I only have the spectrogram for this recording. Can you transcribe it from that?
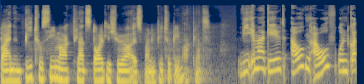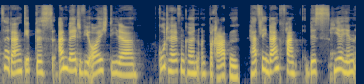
bei einem B2C-Marktplatz deutlich höher als bei einem B2B-Marktplatz. Wie immer gilt, Augen auf und Gott sei Dank gibt es Anwälte wie euch, die da gut helfen können und beraten. Herzlichen Dank, Frank, bis hierhin.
